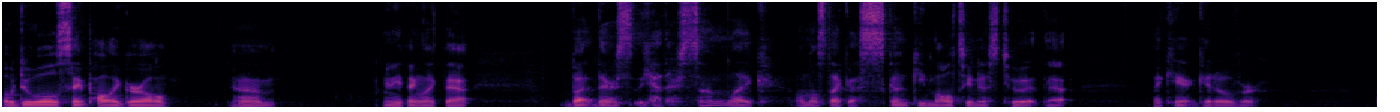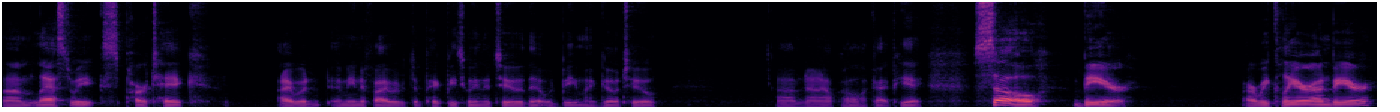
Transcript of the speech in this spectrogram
O'Doul's, St. Pauli Girl, um, anything like that. But there's yeah, there's some like almost like a skunky maltiness to it that I can't get over. Um, last week's partake, I would I mean if I were to pick between the two, that would be my go-to um, non-alcoholic IPA. So beer, are we clear on beer?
